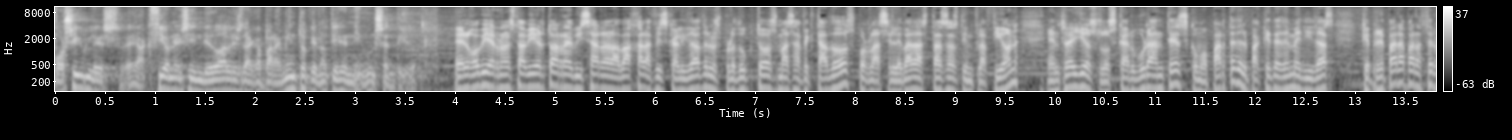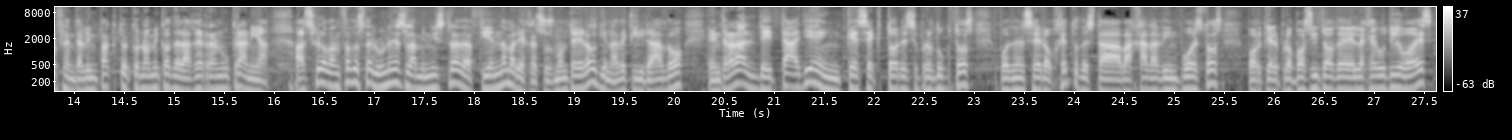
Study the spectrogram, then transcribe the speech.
posibles eh, acciones individuales de acaparamiento que no tienen ningún sentido. El Gobierno está abierto a revisar a la baja la fiscalidad de los productos más afectados por las elevadas tasas de inflación, entre ellos los carburantes, como parte del paquete de medidas que prepara para hacer frente al impacto económico de la guerra en Ucrania. Así lo avanzado este lunes la ministra de Hacienda, María Jesús Montero, quien ha declarado entrar al detalle en qué sectores y productos pueden ser objeto de esta bajada de impuestos, porque el propósito del Ejecutivo es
